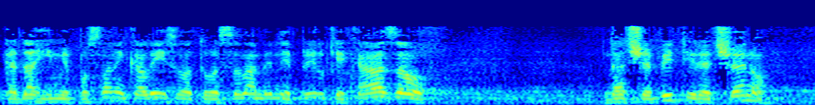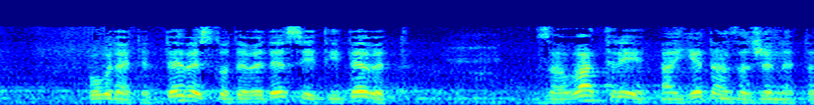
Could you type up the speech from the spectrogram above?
kada im je poslanik Ali Salatu Vasalam jedne prilike kazao da će biti rečeno Pogledajte, 999 za vatre, a jedan za dženeta.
